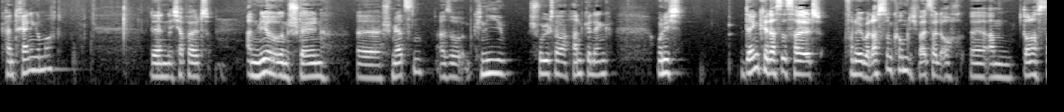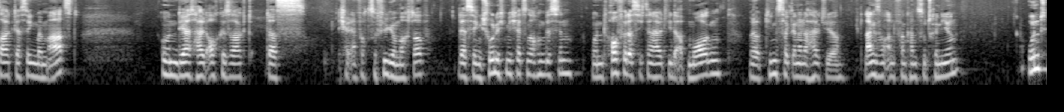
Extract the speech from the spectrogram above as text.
kein Training gemacht. Denn ich habe halt an mehreren Stellen äh, Schmerzen. Also Knie, Schulter, Handgelenk. Und ich denke, dass es halt von der Überlastung kommt. Ich war jetzt halt auch äh, am Donnerstag deswegen beim Arzt. Und der hat halt auch gesagt, dass ich halt einfach zu viel gemacht habe. Deswegen schone ich mich jetzt noch ein bisschen und hoffe, dass ich dann halt wieder ab morgen oder ab Dienstag dann halt wieder langsam anfangen kann zu trainieren. Und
